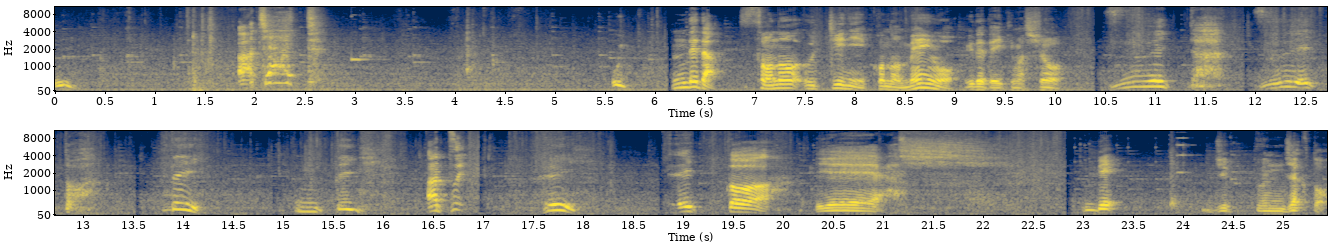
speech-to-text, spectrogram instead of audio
うん。あちゃーっておい。んでだ。そのうちに、この麺を茹でていきましょう。ずえっと、ずえっと。でい。んでい。熱い。へい。えいっと。イエーし。で10分弱と。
